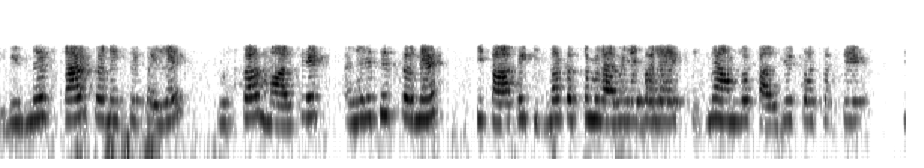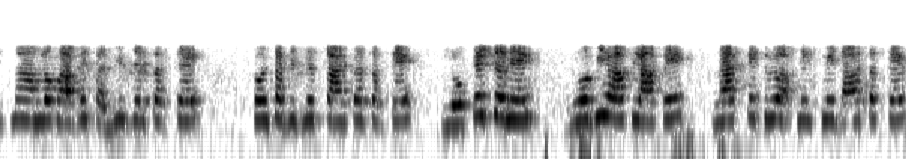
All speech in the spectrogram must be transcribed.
बिज़नेस स्टार्ट करने से पहले उसका मार्केट एनालिसिस करना है कि कहाँ पे कितना कस्टमर अवेलेबल है, कितना हम लोग टारगेट कर सकते हैं, कितना हम लोग वहाँ पे सर्विस दे सकते हैं, कौन सा बिज़नेस स्टार्ट कर सकते हैं लोकेशन है, वो भी आप यहाँ पे मैप के थ्रू अपने इसमें डाल सकते हैं।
